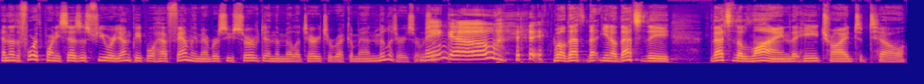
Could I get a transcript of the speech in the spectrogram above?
And then the fourth point he says is fewer young people have family members who served in the military to recommend military service. Bingo. Well, that's that. You know, that's the that's the line that he tried to tell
